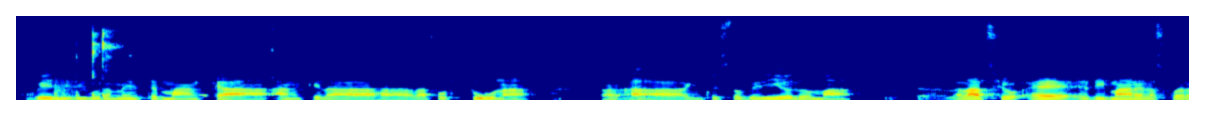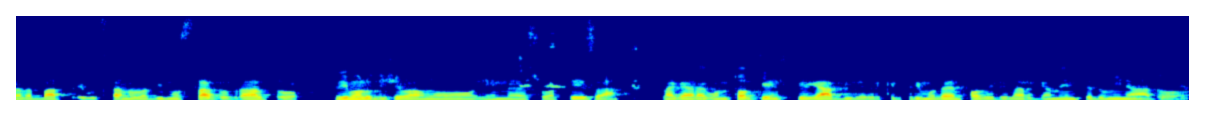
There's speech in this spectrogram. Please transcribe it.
Quindi sicuramente manca anche la, la fortuna a, a, in questo periodo ma eh, la Lazio è, rimane la squadra da battere quest'anno l'ha dimostrato tra l'altro prima lo dicevamo in sua attesa, la gara con Totti è inspiegabile perché il primo tempo avete largamente dominato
